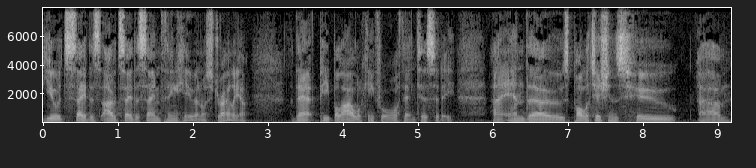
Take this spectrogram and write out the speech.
you would say this. I would say the same thing here in Australia, that people are looking for authenticity, uh, and those politicians who um,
